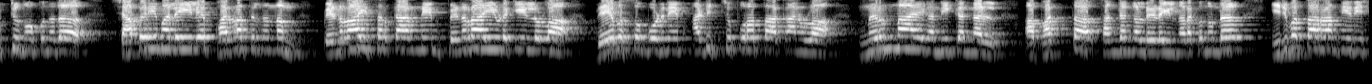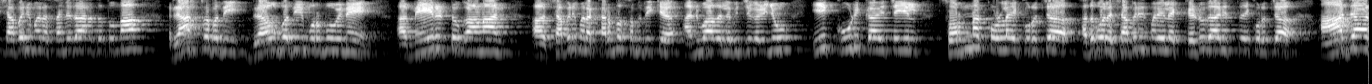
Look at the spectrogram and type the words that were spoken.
ഉറ്റുനോക്കുന്നത്. ശബരിമലയിലെ ഭരണത്തിൽ നിന്നും പിണറായി സർക്കാരിനെയും പിണറായിയുടെ കീഴിലുള്ള ദേവസ്വം ബോർഡിനെയും അടിച്ചു പുറത്താക്കാനുള്ള നിർണായക നീക്കങ്ങൾ ഭക്ത സംഘങ്ങളുടെ ഇടയിൽ നടക്കുന്നുണ്ട്. ഇരുപത്തി ആറാം തീയതി ശബരിമല സന്നിധാനത്തെത്തുന്ന രാഷ്ട്രപതി ദ്രൗപതി മുർമുവിനെ നേരിട്ട് കാണാൻ ശബരിമല കർമ്മസമിതിക്ക് അനുവാദം ലഭിച്ചു കഴിഞ്ഞു. ഈ കൂടിക്കാഴ്ചയിൽ സ്വർണക്കൊള്ളയെക്കുറിച്ച് അതുപോലെ ശബരിമലയിലെ കെടുകാര്യസ്ഥയെക്കുറിച്ച് ആചാര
